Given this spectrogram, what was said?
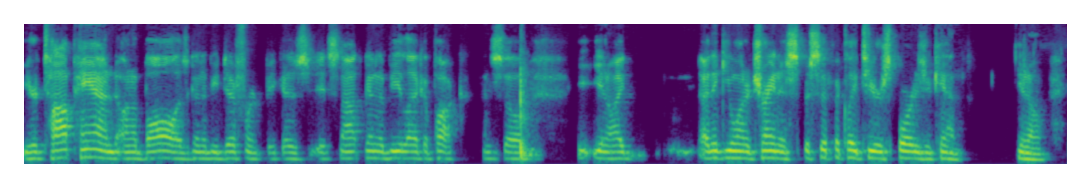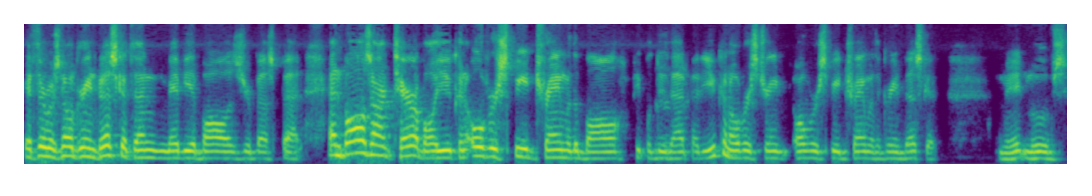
your top hand on a ball is going to be different because it's not going to be like a puck. And so, you know, I, I think you want to train as specifically to your sport as you can. You know, if there was no green biscuit, then maybe a ball is your best bet. And balls aren't terrible. You can overspeed train with a ball. People do that, but you can overspeed overspeed train with a green biscuit. I mean, it moves.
